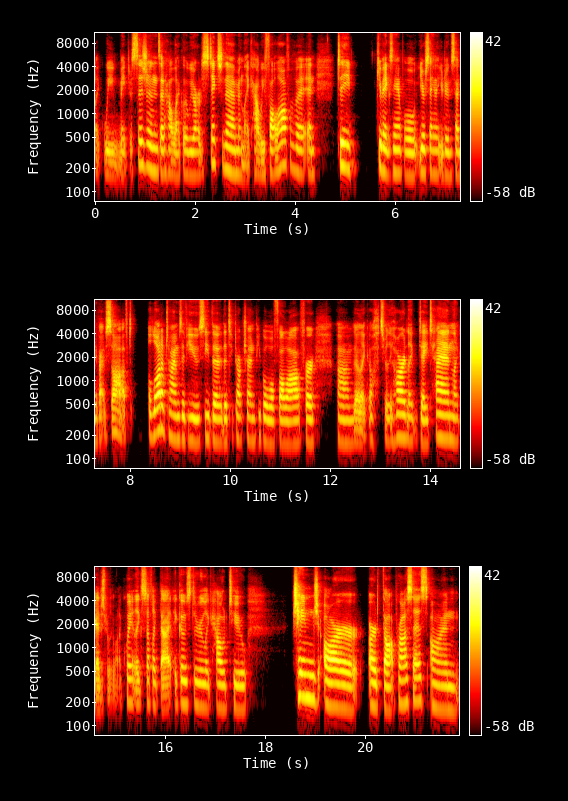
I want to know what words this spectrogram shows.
like we make decisions and how likely we are to stick to them and like how we fall off of it. And to give an example, you're saying that you're doing 75 soft. A lot of times if you see the the TikTok trend, people will fall off or um, they're like, oh, it's really hard, like day 10, like I just really want to quit, like stuff like that. It goes through like how to change our our thought process on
